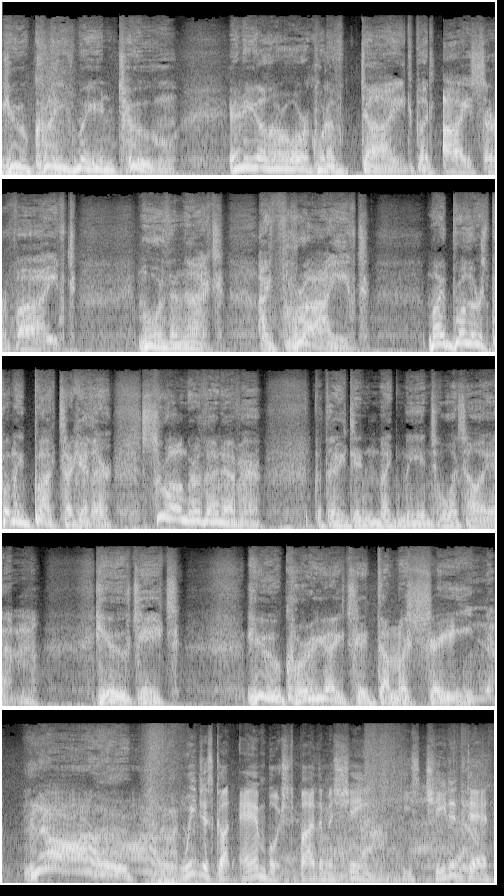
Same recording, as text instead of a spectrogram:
You cleave me in two. Any other orc would have died, but I survived. More than that, I thrived. My brothers put me back together, stronger than ever. But they didn't make me into what I am. You did. You created the machine. No! We just got ambushed by the machine. He's cheated death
